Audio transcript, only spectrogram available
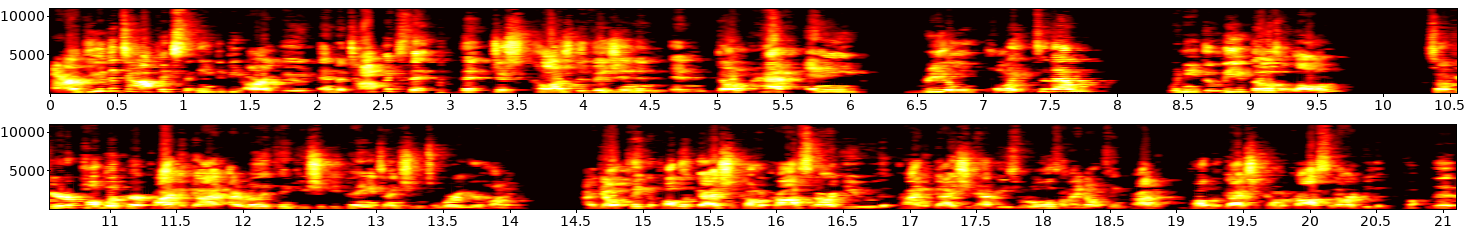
argue the topics that need to be argued and the topics that, that just cause division and, and don't have any real point to them. We need to leave those alone. So if you're a public or a private guy, I really think you should be paying attention to where you're hunting. I don't think a public guy should come across and argue that private guys should have these rules, and I don't think private public guys should come across and argue that that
